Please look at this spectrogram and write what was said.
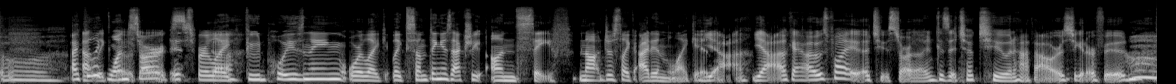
Oh, I feel At, like, one star is for Yeah. like food poisoning or like like something is actually unsafe, not just like I didn't like it. Yeah. Yeah. Okay. I was probably a two star then because it took two and a half hours to get our food.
